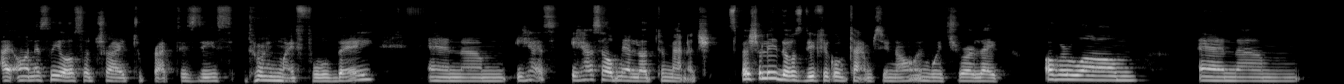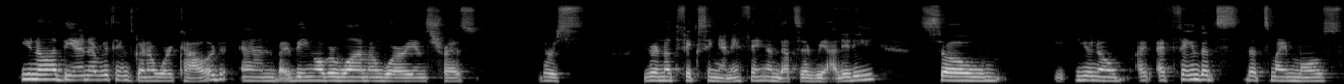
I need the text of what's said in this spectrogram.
i honestly also tried to practice this during my full day and um, it has it has helped me a lot to manage especially those difficult times you know in which you are like overwhelmed and um, you know, at the end, everything's going to work out. And by being overwhelmed and worried and stressed, there's, you're not fixing anything. And that's a reality. So, you know, I, I think that's, that's my most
